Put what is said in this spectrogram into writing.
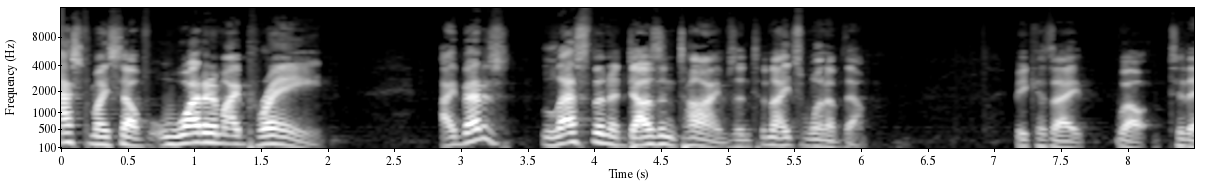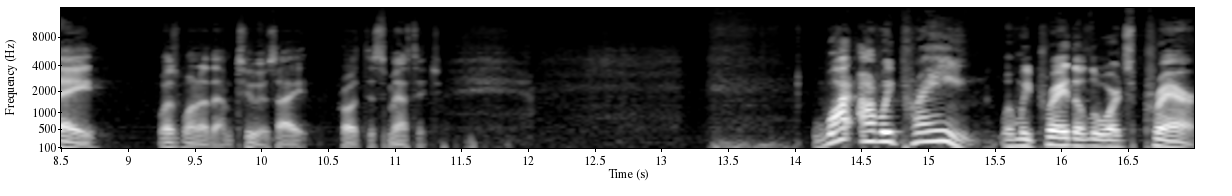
asked myself, What am I praying? I bet it's less than a dozen times, and tonight's one of them. Because I, well, today was one of them too, as I wrote this message. What are we praying when we pray the Lord's Prayer?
